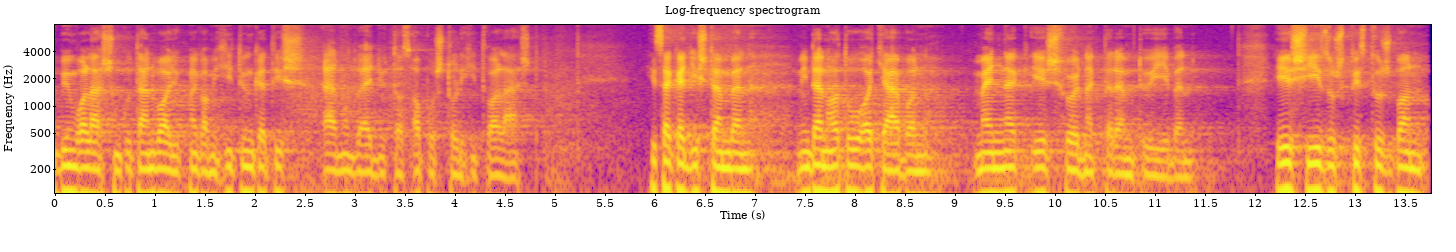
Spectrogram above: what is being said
bűnvallásunk után valljuk meg a mi hitünket is, elmondva együtt az apostoli hitvallást. Hiszek egy Istenben, mindenható atyában, mennek és földnek teremtőjében, és Jézus Krisztusban,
